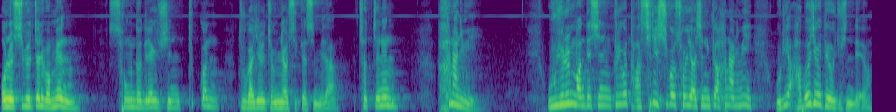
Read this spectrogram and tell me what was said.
오늘 11절에 보면 성도들에게 주신 특권 두 가지를 정리할 수 있겠습니다. 첫째는 하나님이 우주를 만드신 그리고 다스리시고 소유하시는 그 하나님이 우리 아버지가 되어 주신대요.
